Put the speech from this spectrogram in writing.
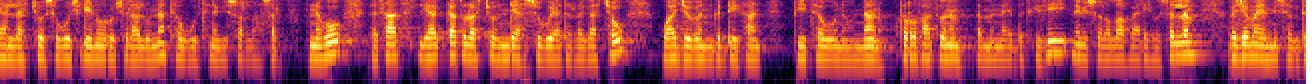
ያላቸው ሰዎች ሊኖሩ ይችላሉና ተዉት። ነቢ ሰለላሁ ዐለይሂ እነሆ በእሳት ሊያቃጥሏቸው እንዲያስቡ ያደረጋቸው ዋጅብን ግዴታን ቢተው ነውና ነው። ትሩፋቱንም በምናይበት ጊዜ ነቢ ሰለላሁ ዐለይሂ ወሰለም በጀማ የሚሰግድ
